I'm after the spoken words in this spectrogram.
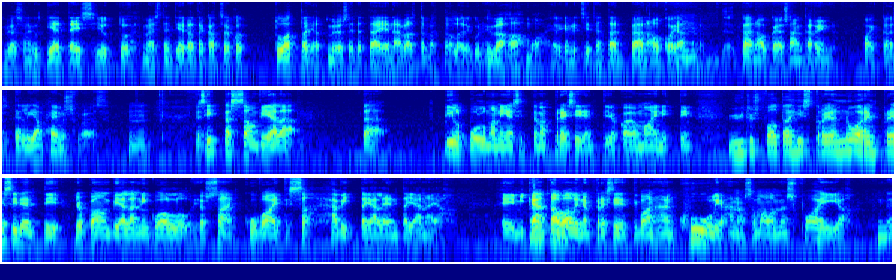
myös on niin tieteisjuttu. Mä en sitten tiedä, että katsoiko tuottajat myös, että tämä ei enää välttämättä ole niin hyvä hahmo. Eli nyt sitten tämän päänaukojan, mm. päänaukojan sankarin paikkaa sitten Liam Hemsworth. Mm. Ja sitten tässä on vielä tämä Bill Pullmanin esittämä presidentti, joka jo mainittiin. Yhdysvaltain historian nuorin presidentti, joka on vielä niin ollut jossain kuvaitissa hävittäjälentäjänä ja ei mikään no, tavallinen no. presidentti, vaan hän cool ja hän on samalla myös faija. No,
